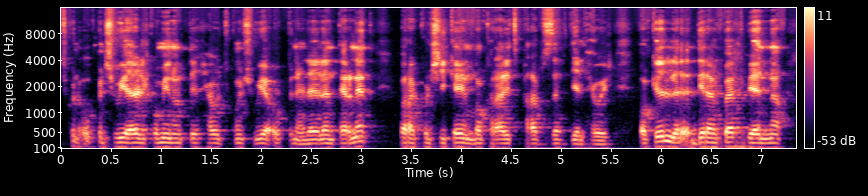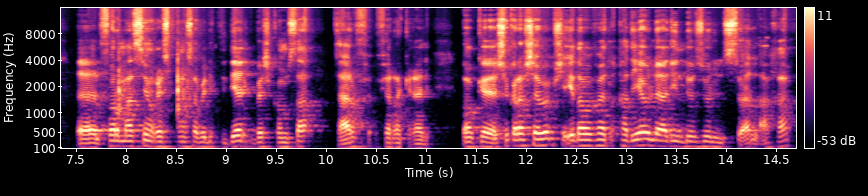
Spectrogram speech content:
تكون open شوية على ال community حاول تكون شوية open على الانترنت. وراه كلشي كاين donc راه تقرا بزاف ديال الحوايج. donc ديرها في بالك بأن ال formation responsabilité ديالك باش comme ça تعرف فين راك غادي. donc شكرا شباب شي إضافة في هذه القضية ولا غادي ندوزو للسؤال الآخر؟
